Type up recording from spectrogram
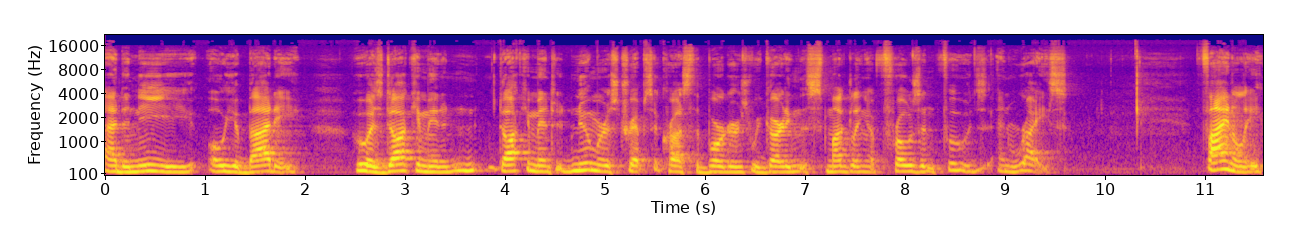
Adeniyi Oyebade, who has documented, documented numerous trips across the borders regarding the smuggling of frozen foods and rice. Finally,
